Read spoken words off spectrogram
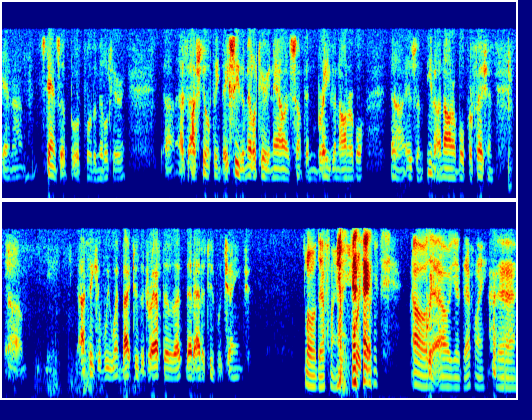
and um, stands up for, for the military. Uh, I, I still think they see the military now as something brave and honorable, uh, as an you know an honorable profession. Um, I think if we went back to the draft, though, that that attitude would change. Oh, definitely. Oh, Quickly. oh, yeah, definitely. Yeah.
